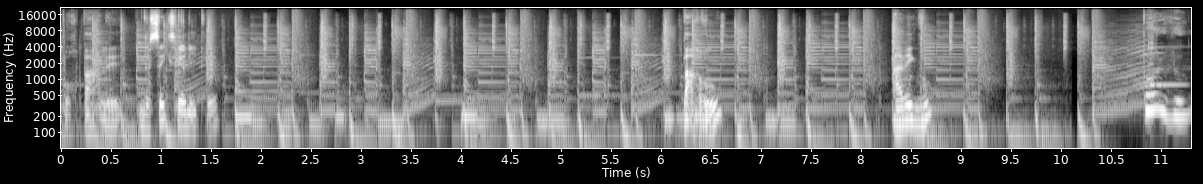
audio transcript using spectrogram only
Pour parler de sexualité, par vous avec vous. pour vous.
